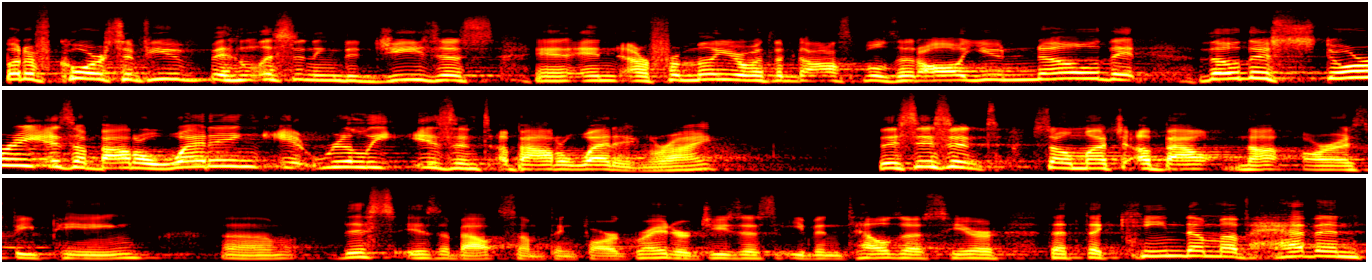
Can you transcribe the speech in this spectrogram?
But of course, if you've been listening to Jesus and, and, are familiar with the Gospels at all, you know that though this story is about a wedding, it really isn't about a wedding, right? This isn't so much about not RSVPing. Um, this is about something far greater. Jesus even tells us here that the kingdom of heaven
